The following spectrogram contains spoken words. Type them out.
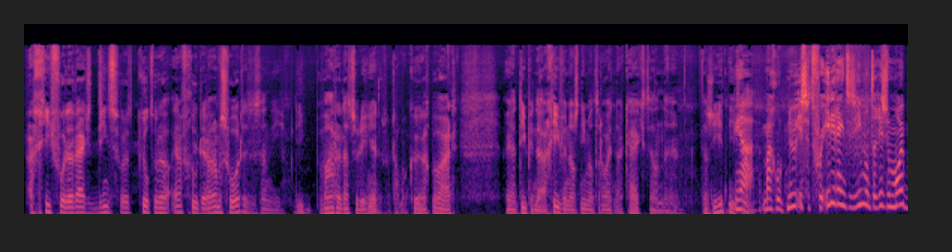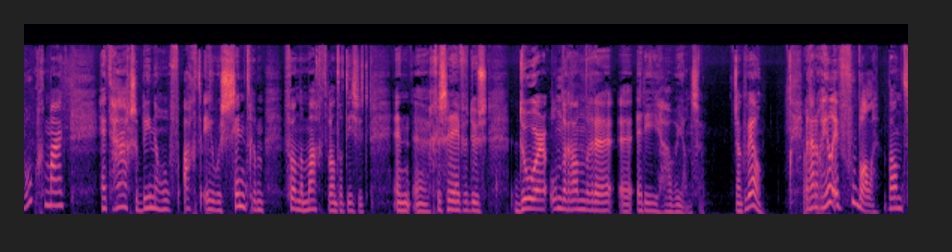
archief voor de Rijksdienst voor het Cultureel Erfgoed in Amersfoort. Dus dan die, die bewaren dat soort dingen. Dat wordt allemaal keurig bewaard. Maar ja, diep in de archieven. En als niemand er ooit naar kijkt, dan, dan zie je het niet. Ja, maar goed, nu is het voor iedereen te zien, want er is een mooi boek gemaakt. Het Haagse Binnenhof, acht eeuwen centrum van de macht, want dat is het. En geschreven dus door onder andere Eddie Houwe Jansen. Dank u wel. We gaan nog heel even voetballen, want...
